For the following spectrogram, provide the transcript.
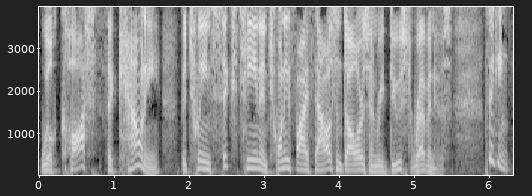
will cost the county between sixteen and twenty five thousand dollars in reduced revenues. I'm thinking,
